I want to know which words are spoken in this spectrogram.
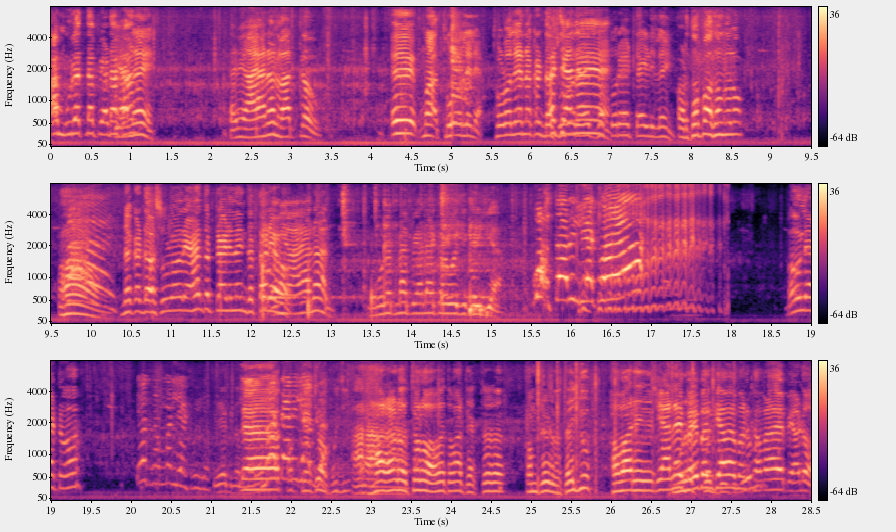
આ મુરત ના પેડા ત્યાં તમે આયા ને વાત કહું. એ માં થોડો લે લે. થોડો લે નકર ડસુડો રે ટાઈડી લઈને. અડધો પાછો મેલો. હા. નકર ડસુડો રે હે તો ટાઈડી લઈને જતા તમે આયા ના મુહૂર્ત ના પેડા કરવાજી ખાઈ ગયા. વાહ, તારી બહુ લેટ હો. એક નંબર લેટવી એક નંબર. કેજો ભુજી હા હા રાડો ચલો હવે તમારે ટ્રેક્ટર કમ્પ્લીટ બતાવી ગયું સવારે ત્યાં નહીં ભાઈ બંધ કહેવાય મને ખવડાવે પેડો.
